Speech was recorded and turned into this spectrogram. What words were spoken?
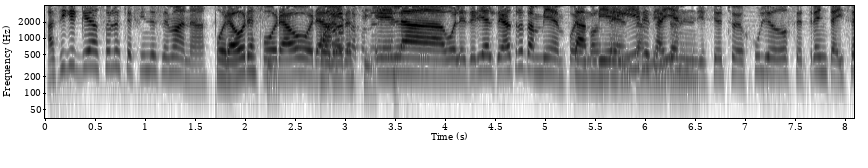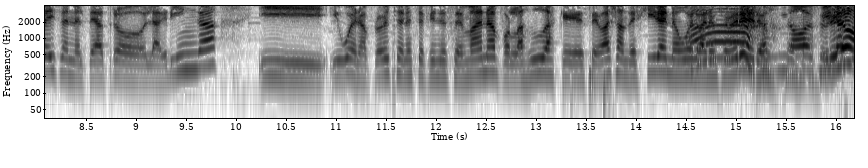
Así que queda solo este fin de semana. Por ahora sí. Por ahora. Por ahora sí. En la boletería del teatro también pueden conseguir. es ahí en 18 de julio 12.36 en el Teatro La Gringa. Y, bueno, aprovechen este fin de semana por las dudas que se vayan de gira y no vuelvan en febrero. No, en febrero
